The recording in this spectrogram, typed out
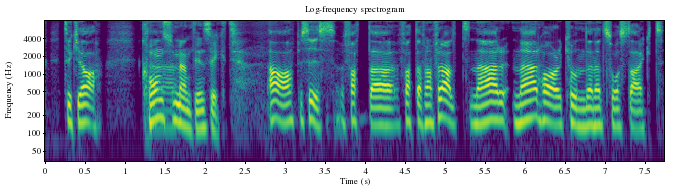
tycker jag. Konsumentinsikt. Ja, precis. Fatta, fatta framförallt när, när har kunden ett så starkt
